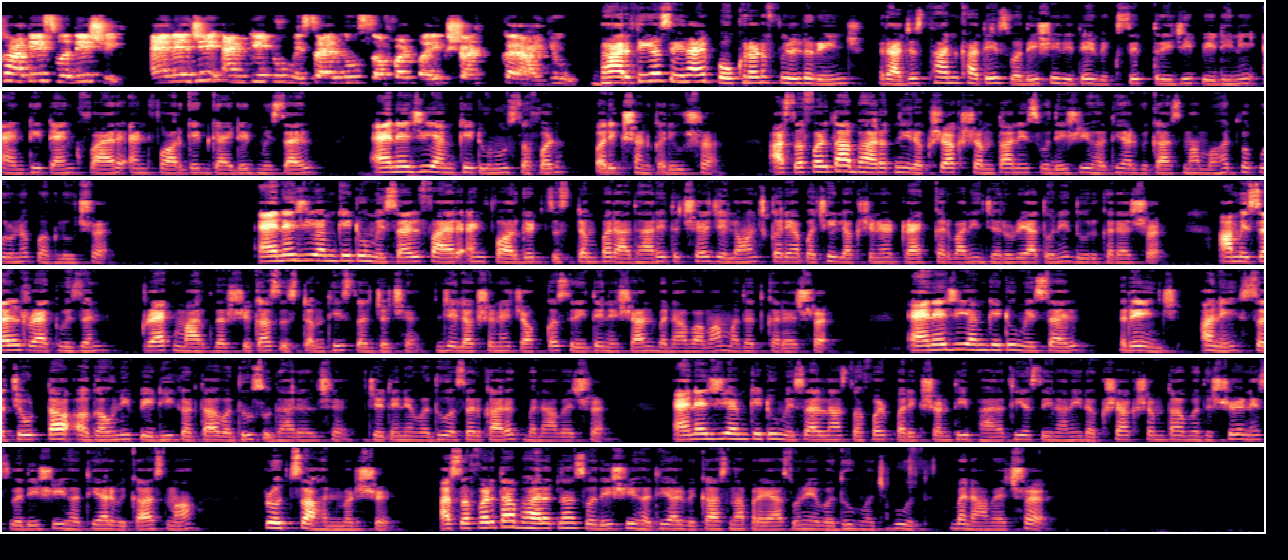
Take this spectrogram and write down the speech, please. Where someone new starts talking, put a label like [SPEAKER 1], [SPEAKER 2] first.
[SPEAKER 1] ખાતે સ્વદેશી એનએજી MK two મિસાઇલનું સફળ પરીક્ષણ કરાયું.
[SPEAKER 2] ભારતીય સેનાએ પોખરણ ફિલ્ડ રેન્જ, રાજસ્થાન ખાતે સ્વદેશી રીતે વિકસિત ત્રીજી પેઢીની anti tank fire and forget guided missile NAG MK ટુનું સફળ પરીક્ષણ કર્યું છે. આ સફળતા ભારતની રક્ષા ક્ષમતા અને સ્વદેશી હથિયાર વિકાસમાં મહત્વપૂર્ણ પગલું છે. NAG MK two missile fire and forget system પર આધારિત છે, જે લોન્ચ કર્યા પછી લક્ષ્યને ટ્રેક કરવાની જરૂરિયાતોને દૂર કરે છે. આ મિસાઇલ ટ્રેક વિઝન ટ્રેક માર્ગદર્શિકા સિસ્ટમથી સજ્જ છે, જે લક્ષ્યને ચોક્કસ રીતે નિશાન બનાવવામાં મદદ કરે છે. NAG MK two missile range અને સચોટતા અગાઉની પેઢી કરતાં વધુ સુધારેલ છે, જે તેને વધુ અસરકારક બનાવે છે. એનએજી એમકે ટુ મિસાઇલના સફળ પરીક્ષણથી ભારતીય સેનાની રક્ષા ક્ષમતા વધશે અને સ્વદેશી હથિયાર વિકાસમાં પ્રોત્સાહન મળશે. આ સફળતા ભારતના સ્વદેશી હથિયાર વિકાસના પ્રયાસોને વધુ મજબૂત બનાવે છે.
